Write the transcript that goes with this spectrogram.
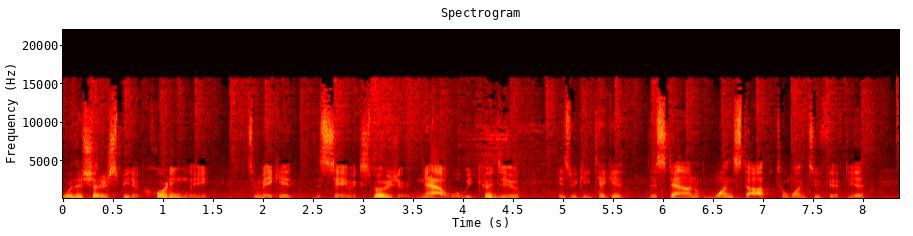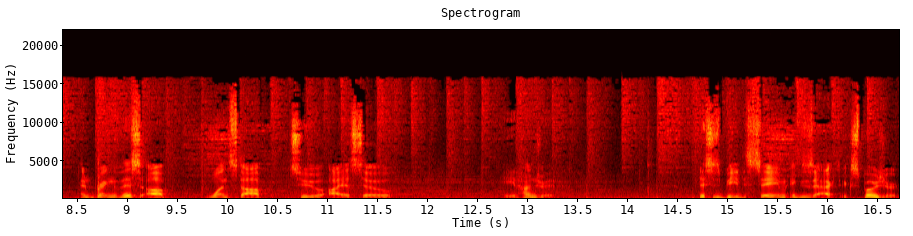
or the shutter speed accordingly to make it the same exposure. Now, what we could do is we could take it this down one stop to 1 250th and bring this up one stop to ISO 800. This would be the same exact exposure.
